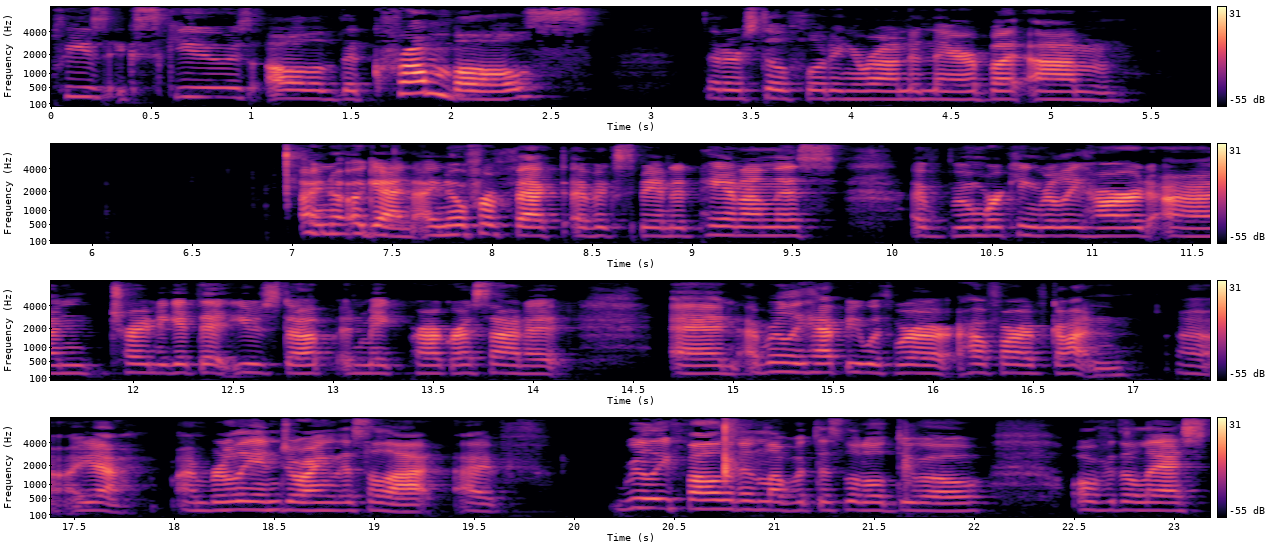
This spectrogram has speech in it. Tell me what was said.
please excuse all of the crumbles that are still floating around in there, but um, I know, again, I know for a fact I've expanded pan on this. I've been working really hard on trying to get that used up and make progress on it. And I'm really happy with where how far I've gotten. Uh, yeah, I'm really enjoying this a lot. I've really fallen in love with this little duo over the last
